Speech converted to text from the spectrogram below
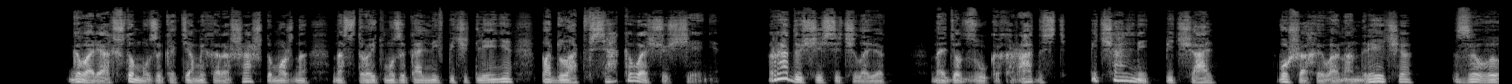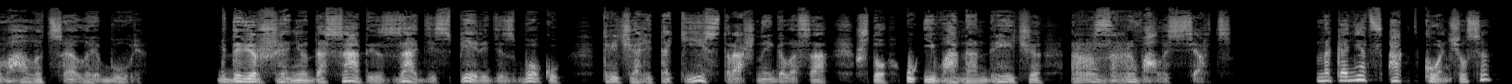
Говорят, что музыка тем и хороша, что можно настроить музыкальные впечатления под лад всякого ощущения. Радующийся человек найдет в звуках радость, печальный — печаль. В ушах Ивана Андреевича завывала целая буря. К довершению досады сзади, спереди, сбоку кричали такие страшные голоса, что у Ивана Андреевича разрывалось сердце. Наконец акт кончился,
